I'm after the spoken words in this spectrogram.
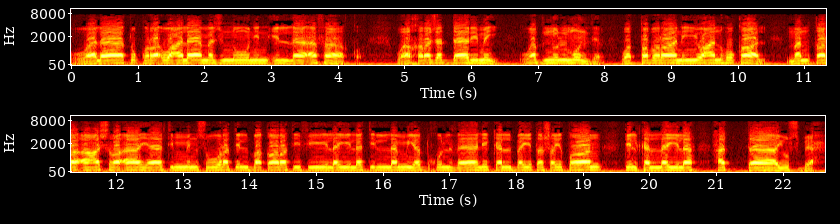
ولا تقرأ على مجنون إلا أفاق. وأخرج الدارمي وابن المنذر والطبراني عنه قال من قرأ عشر آيات من سورة البقرة في ليلة لم يدخل ذلك البيت شيطان تلك الليلة حتى يصبح.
